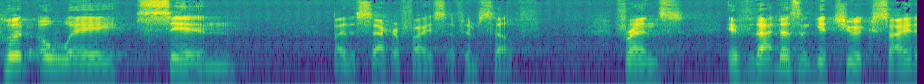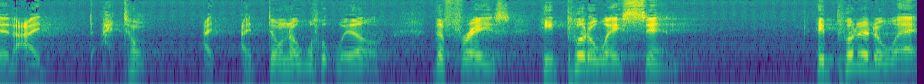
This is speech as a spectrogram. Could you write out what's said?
put away sin by the sacrifice of himself. Friends, if that doesn't get you excited, I, I, don't, I, I don't know what will the phrase, he put away sin. He put it away.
